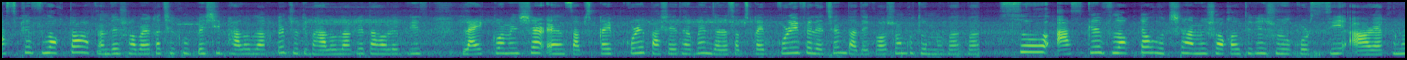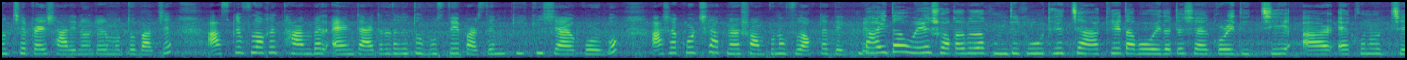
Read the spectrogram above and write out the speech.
আজকের ব্লগটাও আপনাদের সবার কাছে খুব বেশি ভালো লাগবে। যদি ভালো লাগে, তাহলে please like comment share and subscribe করে পাশে থাকবেন। যারা সাবস্ক্রাইব করেই ফেলেছেন, তাদেরকে অসংখ্য ধন্যবাদ। সো আজকের ব্লগটা হচ্ছে আমি সকাল থেকে শুরু করছি, আর এখন হচ্ছে প্রায় সাড়ে নয়টার মতো বাজে। আজকের ব্লগের থাম্বেল অ্যান্ড টাইটেল দেখে তো বুঝতেই পারছেন কি কি শেয়ার করব। আশা করছি আপনারা সম্পূর্ণ ব্লগটা দেখবেন। বাই দা ওয়ে সকালবেলা ঘুম থেকে উঠে চা খেয়ে তারপর ওয়েদারটা শেয়ার করে দিচ্ছি, আর এখন হচ্ছে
